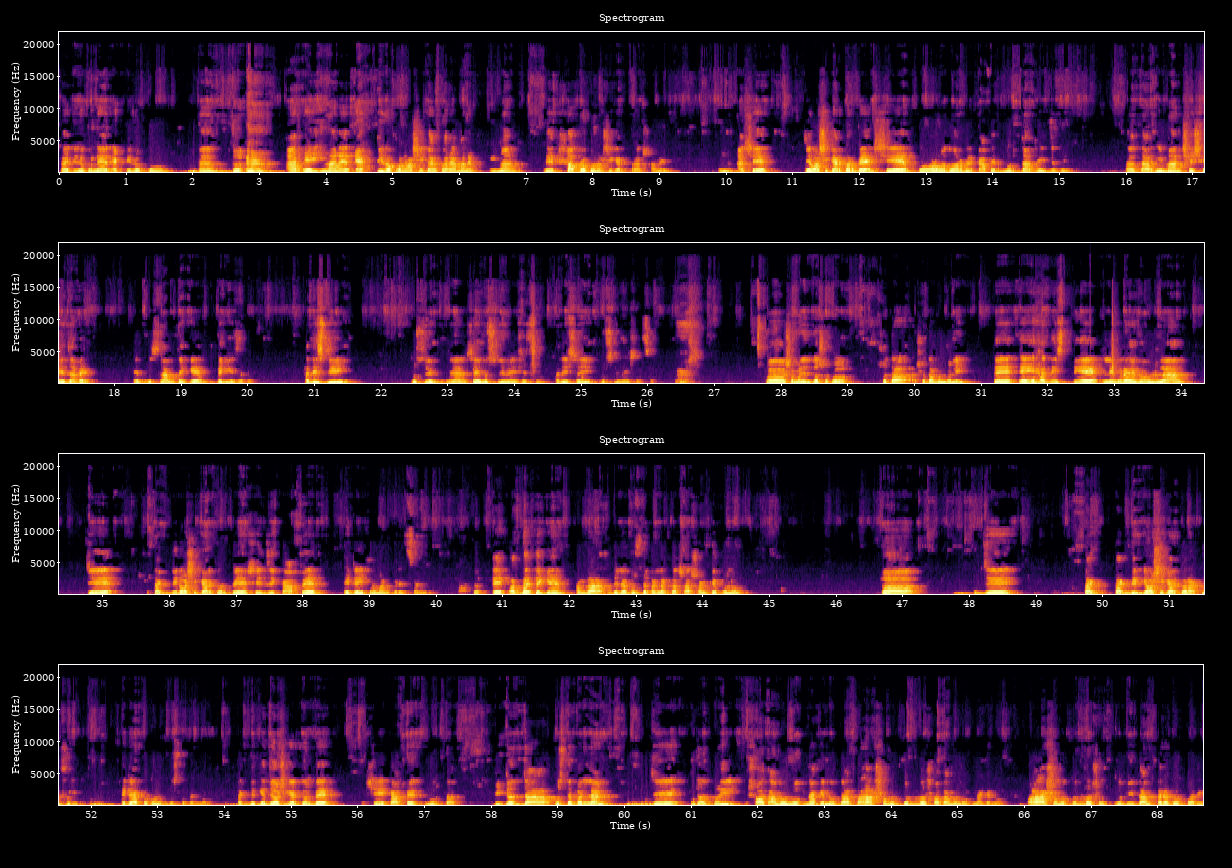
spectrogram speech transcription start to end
ছয়টি রোকনের একটি রোকন। হ্যাঁ তো আর এই ইমানের একটি রোকন অস্বীকার করা মানে ইমানের সব রোকন অস্বীকার করার সামিল। আর সে যে অস্বীকার করবে, সে বড় ধরনের কাফের মুরতাদ হয়ে যাবে। তার ইমান শেষ হয়ে যাবে ইসলাম থেকে বেরিয়ে যাবে। হাদিসটি মুসলিম সেই মুসলিমে এসেছে। হাদিস সেই মুসলিমে এসেছে। সম্মানিত দর্শক ও শ্রোতা শ্রোতা মণ্ডলী তে এই হাদিস দিয়ে লেহু রাহেমহুল্লাহ যে তাকদির অস্বীকার করবে, সে যে কাফের এটাই প্রমাণ করেছেন। এই অধ্যায় থেকে আমরা যেটা বুঝতে পারলাম তার সারসংক্ষেপ হলো আহ, যে তাকদিরকে অস্বীকার করা কুফুরি। এটা প্রথমত বুঝতে পারলাম। তাকদিরকে যে অস্বীকার করবে সে কাফের মুরতাদ। দ্বিতীয়ত যা বুঝতে পারলাম যে যতই সৎ আমল হোক না কেন তার পাহাড় সমতুল্য সৎ আমল হোক না কেন পাহাড় সমতুল্য যদি দান ফেরাতেও করে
